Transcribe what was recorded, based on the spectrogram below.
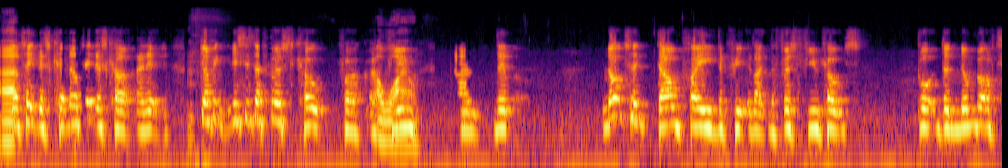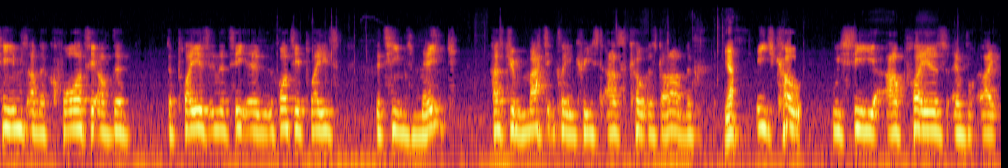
uh, they'll take this. Cut, they'll take this cut, and it. I think this is their first KOTE for a, A while. and they. Not to downplay the pre, like the first few KOTEs, but the number of teams and the quality of the the players in the team, the quality of plays the teams make, has dramatically increased as the KOTE has gone on. The, yeah, each KOTE we see our players ev- like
